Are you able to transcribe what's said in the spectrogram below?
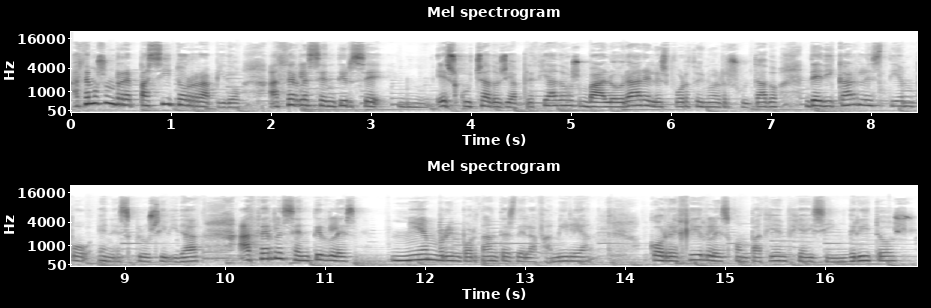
Hacemos un repasito rápido, hacerles sentirse mm, escuchados y apreciados, valorar el esfuerzo y no el resultado, dedicarles tiempo en exclusividad, hacerles sentirles miembro importantes de la familia, corregirles con paciencia y sin gritos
